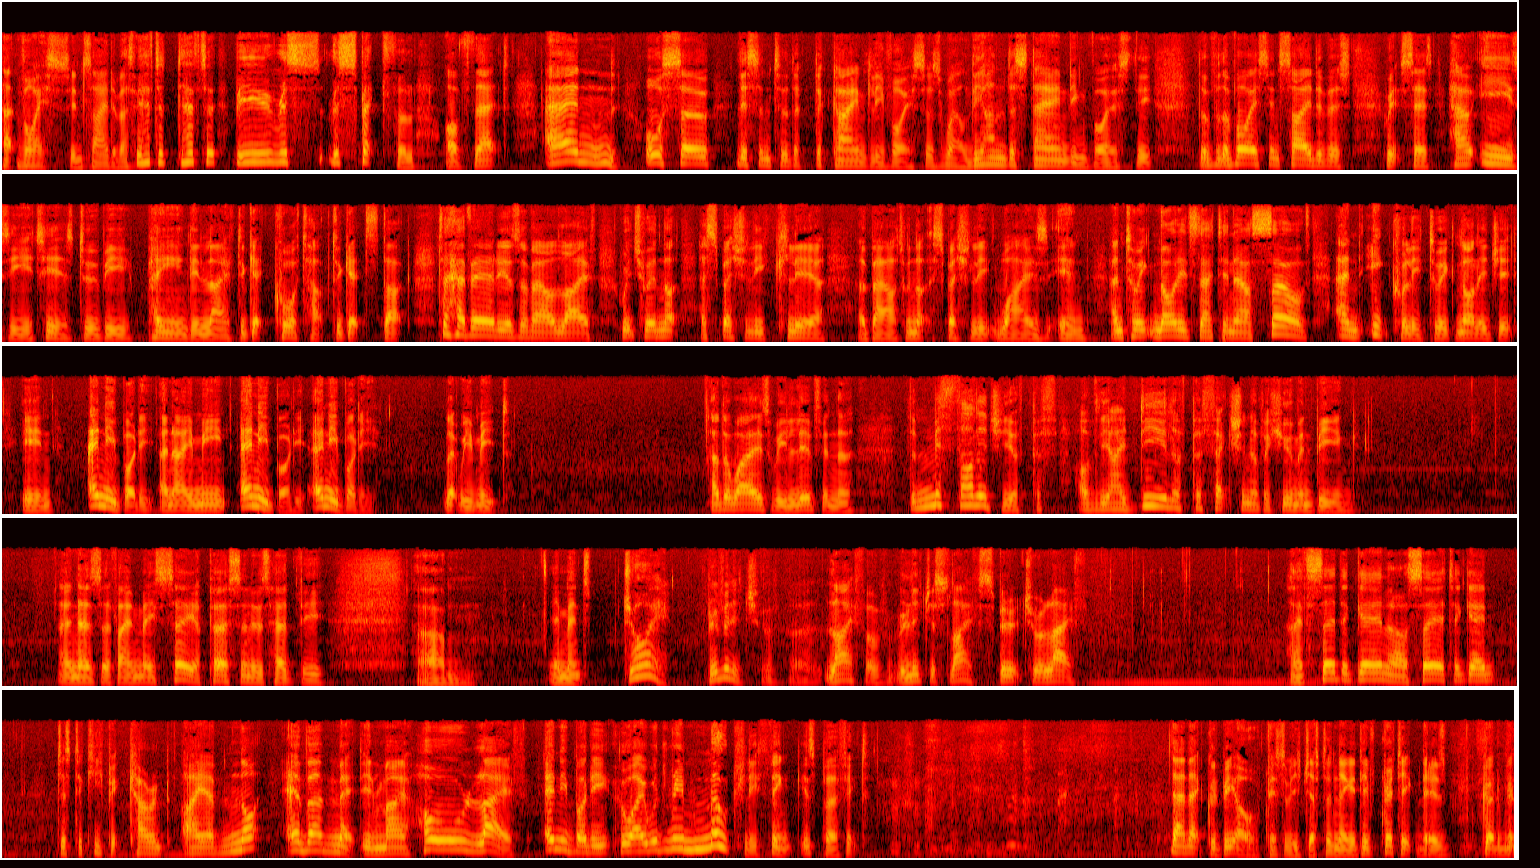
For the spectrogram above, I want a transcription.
that voice inside of us. We have to, have to be res- respectful of that and also listen to the, the kindly voice as well, the understanding voice, the, the, the voice inside of us which says how easy it is to be pained in life, to get caught up, to get stuck, to have areas of our life which we're not especially clear about, we're not especially wise in, and to acknowledge that in ourselves and equally to acknowledge it in anybody, and I mean anybody, anybody that we meet. Otherwise, we live in the the mythology of, of the ideal of perfection of a human being. And as if I may say, a person who's had the um, immense joy, privilege of uh, life, of religious life, spiritual life. I've said again, and I'll say it again, just to keep it current, I have not ever met in my whole life anybody who I would remotely think is perfect. now that could be, oh, Christopher is just a negative critic. There's got to be.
